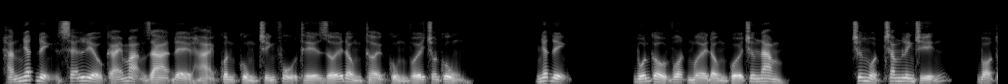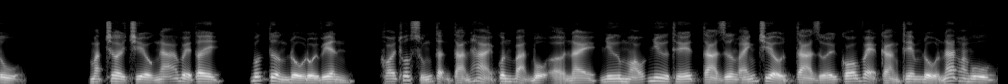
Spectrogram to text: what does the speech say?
hắn nhất định sẽ liều cái mạng ra để hải quân cùng chính phủ thế giới đồng thời cùng với chôn cùng. Nhất định. Bốn cầu vượt 10 đồng cuối chương 5. Chương 109, bỏ tù. Mặt trời chiều ngã về tây, bức tường đổ đồi viên, khói thuốc súng tận tán hải quân bản bộ ở này như máu như thế tà dương ánh chiều tà dưới có vẻ càng thêm đổ nát hoang vu,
